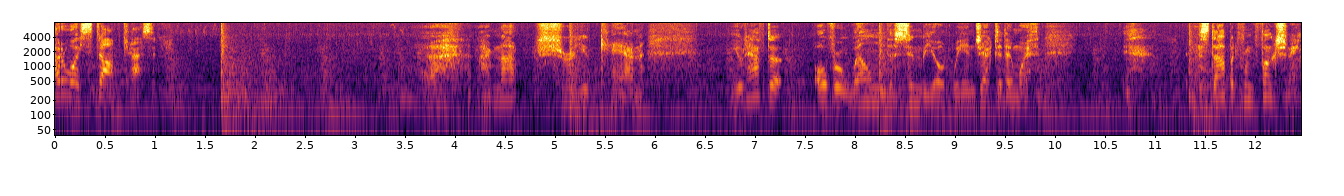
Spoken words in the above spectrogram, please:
How do I stop Kasady? Uh, I'm not sure you can. You'd have to overwhelm the symbiote we injected him with. Stop it from functioning.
